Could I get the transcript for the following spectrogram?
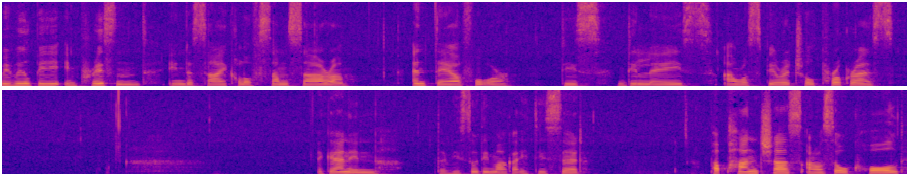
we will be imprisoned in the cycle of samsara, and therefore this delays our spiritual progress. Again, in the Visuddhimagga, it is said, Papanchas are so called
